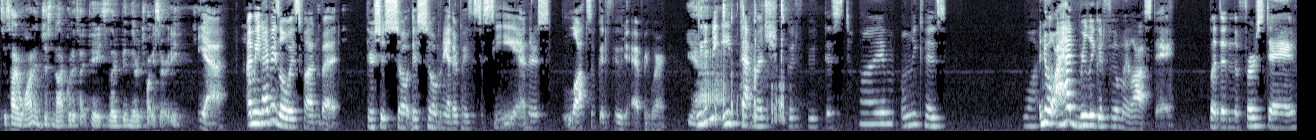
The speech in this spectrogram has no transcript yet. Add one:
to Taiwan and just not go to Taipei since I've been there twice already. Yeah, I mean, Taipei's always fun, but there's just so there's so many other places to see, and there's lots of good food everywhere. Yeah. We didn't eat that much good food this time, only because. No, I had really good food on my last day, but then the first day,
